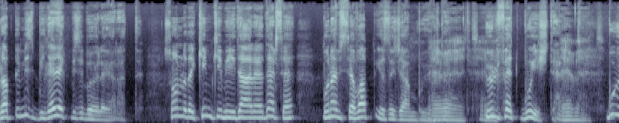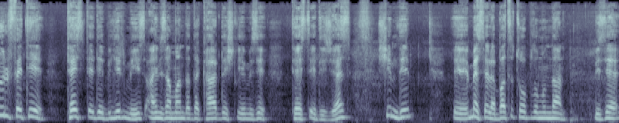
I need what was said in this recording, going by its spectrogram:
Rabbimiz bilerek bizi böyle yarattı. Sonra da kim kimi idare ederse buna bir sevap yazacağım buyurdu. Evet. Evet. Ülfet bu işte. Evet. Bu ülfeti test edebilir miyiz? Aynı zamanda da kardeşliğimizi test edeceğiz. Şimdi e, mesela Batı toplumundan bize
